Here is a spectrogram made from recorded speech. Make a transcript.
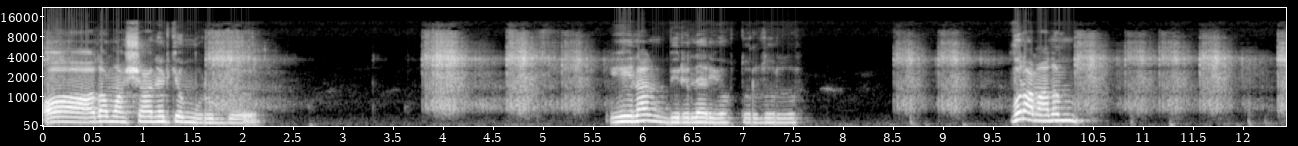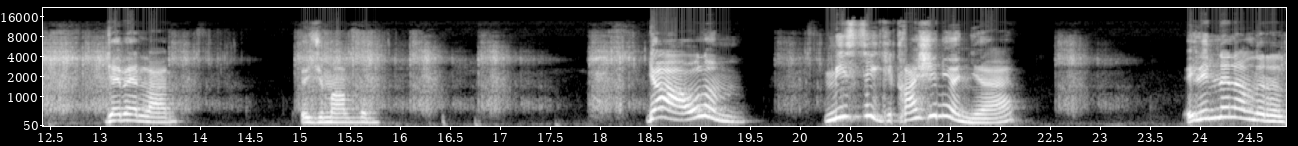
Aa adam aşağı inerken vuruldu. İyi lan birileri yok dur dur dur. Vuramadım. Geber lan. Öcümü aldım. Ya oğlum. Mistik kaşınıyorsun ya. Elimden alır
